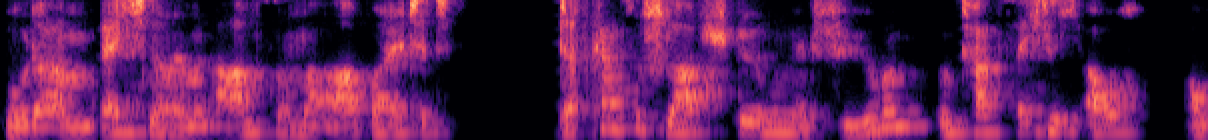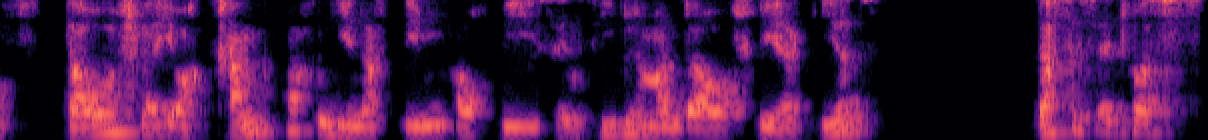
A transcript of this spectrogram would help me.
oder am Rechner, wenn man abends nochmal arbeitet. Das kann zu Schlafstörungen führen und tatsächlich auch auf Dauer vielleicht auch krank machen, je nachdem auch wie sensibel man darauf reagiert. Das ist etwas,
